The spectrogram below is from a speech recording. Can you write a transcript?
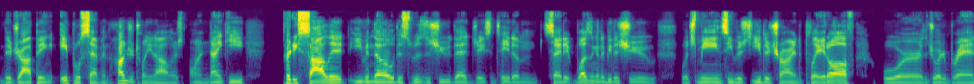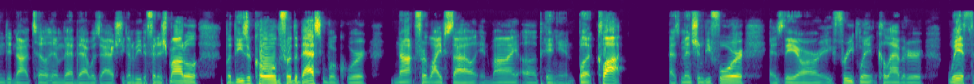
They're dropping April 7th, $120 on Nike. Pretty solid, even though this was a shoe that Jayson Tatum said it wasn't going to be the shoe, which means he was either trying to play it off or the Jordan brand did not tell him that that was actually going to be the finished model. But these are cold for the basketball court, not for lifestyle, in my opinion. But Clot, as mentioned before, as they are a frequent collaborator with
